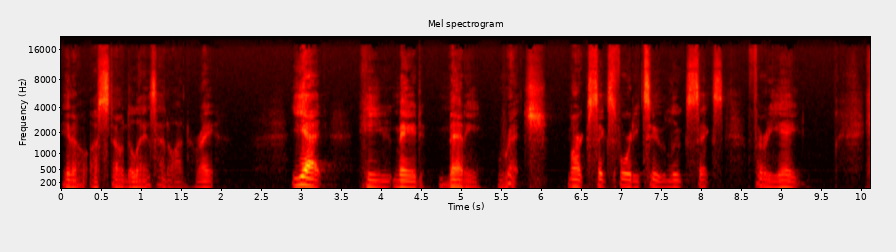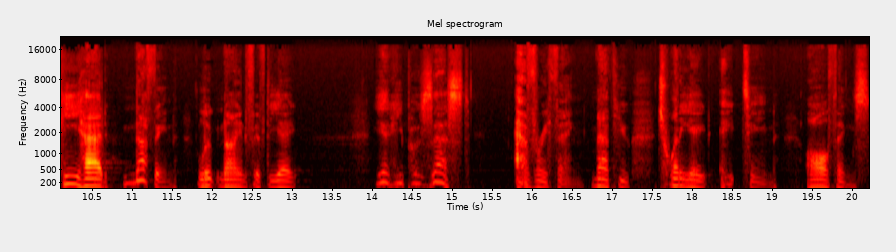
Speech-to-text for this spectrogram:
you know, a stone to lay his head on, right? Yet he made many rich. Mark 6:42, Luke 6:38. He had nothing, Luke 9:58. Yet he possessed everything. Matthew 28:18. All things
